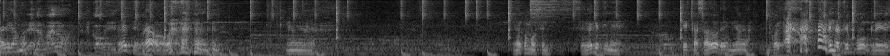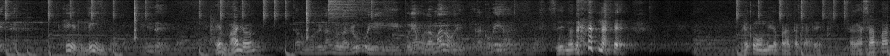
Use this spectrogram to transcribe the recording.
Poné mocha. la mano te la come, ¿eh? Este, bravo. mira, mira, mira. Mira cómo se, se ve que tiene. No, que es cazador, eh. Mira, mira. no te puedo creer. Qué lindo. ¿Viste? Es malo. Estábamos arreglando la luz y poníamos la mano y te la comía, ¿eh? Sí, no Mira cómo mira para atacar, eh. Se agazapa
